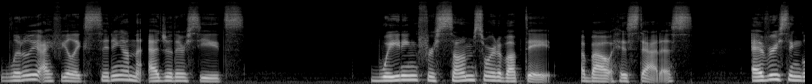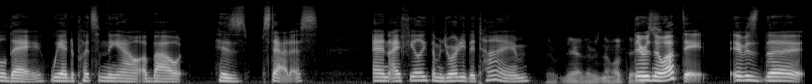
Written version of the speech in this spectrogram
literally i feel like sitting on the edge of their seats waiting for some sort of update about his status. Every single day we had to put something out about his status. And i feel like the majority of the time yeah, there was no update. there was no update it was the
